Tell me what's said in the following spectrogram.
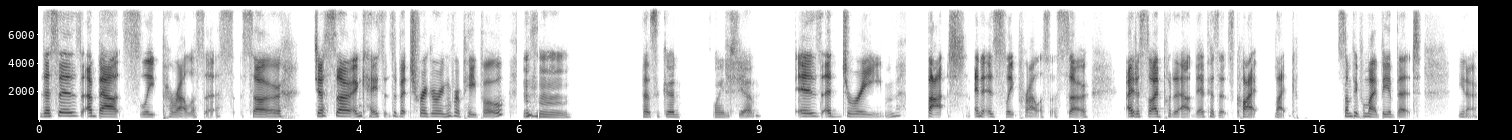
this is about sleep paralysis. So, just so in case it's a bit triggering for people, hmm that's a good point yeah is a dream, but and it is sleep paralysis. So, I just thought I'd put it out there because it's quite like some people might be a bit, you know,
